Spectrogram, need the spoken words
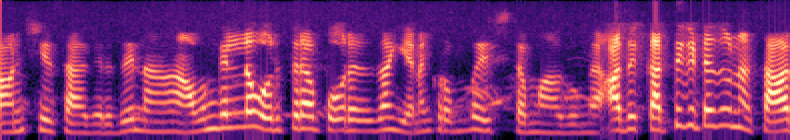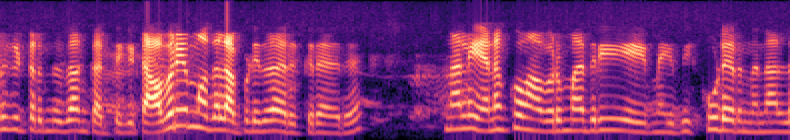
கான்சியஸ் ஆகுறது. நான் அவங்கள ஒருத்தரா போறது தான் எனக்கு ரொம்ப இஷ்டமாகுங்க. அது கத்துக்கிட்டதும் நான் சார்கிட்ட இருந்து தான் கத்துக்கிட்டேன். அவரே முதல்ல அப்படிதான் இருக்கிறாரு. அதனால எனக்கும் அவர் மாதிரி மேபி கூட இருந்தனால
